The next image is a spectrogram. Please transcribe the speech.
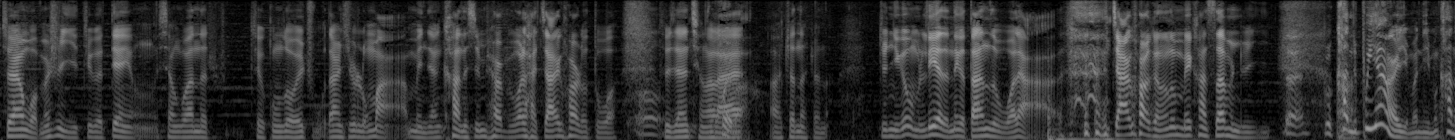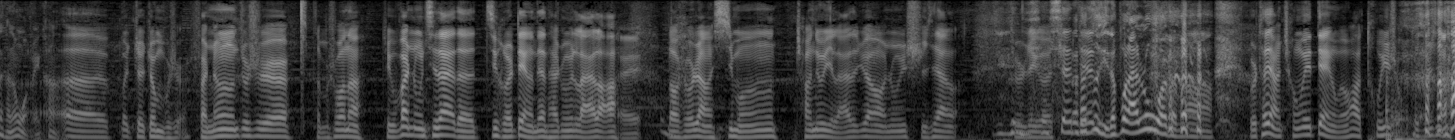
虽然我们是以这个电影相关的这个工作为主，但是其实龙马每年看的新片比我俩加一块儿都多，嗯所以今天请他来啊，真的真的。就你给我们列的那个单子，我俩 加一块儿可能都没看三分之一。对，不看的不一样而已嘛。你们看的可能我没看，呃，不，这真不是，反正就是怎么说呢？这个万众期待的集合电影电台终于来了啊！哎，老首长西蒙长久以来的愿望终于实现了，就是这个 先那他自己都不来录啊，怎么？不是他想成为电影文化推手，他只想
